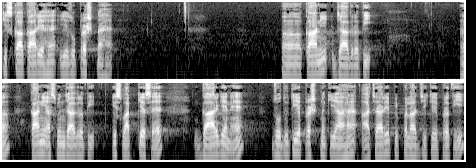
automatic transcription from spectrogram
किसका कार्य है ये जो प्रश्न है आ, कानी जागृति? कानी अस्मिन जागृति इस वाक्य से गार्गे ने जो द्वितीय प्रश्न किया है आचार्य पिपला जी के प्रति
